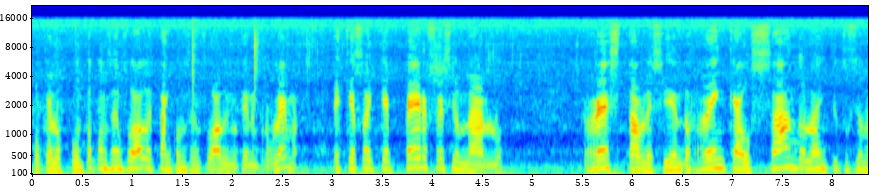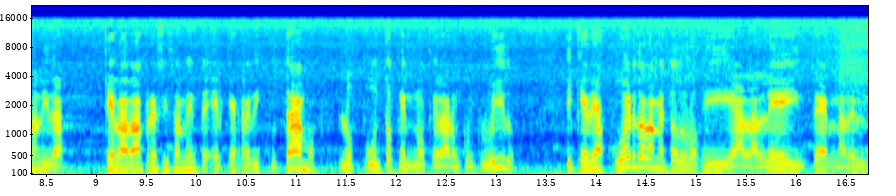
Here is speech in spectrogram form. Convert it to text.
porque los puntos consensuados están consensuados y no tienen problemas. Es que eso hay que perfeccionarlo restableciendo, reencauzando la institucionalidad que la da precisamente el que rediscutamos los puntos que no quedaron concluidos y que de acuerdo a la metodología, a la ley interna del,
